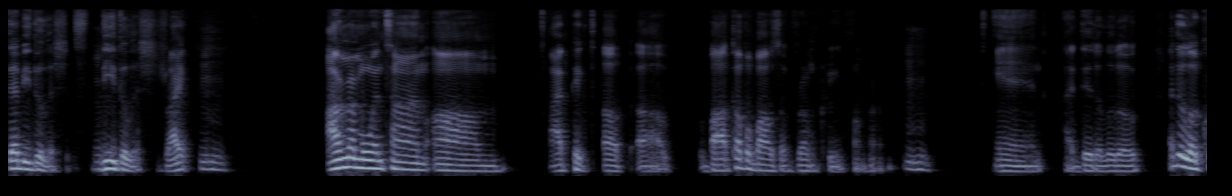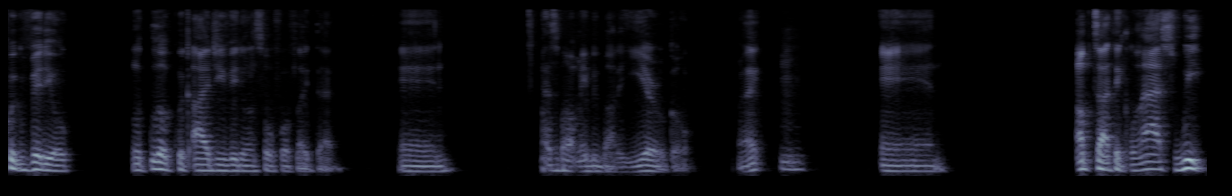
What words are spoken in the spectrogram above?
Debbie Delicious D Delicious right Mhm. I remember one time um I picked up uh about a couple bottles of rum cream from her Mhm. and I did a little I did a little quick video a little quick IG video and so forth like that and that's about maybe about a year ago right Mhm. and up to I think last week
